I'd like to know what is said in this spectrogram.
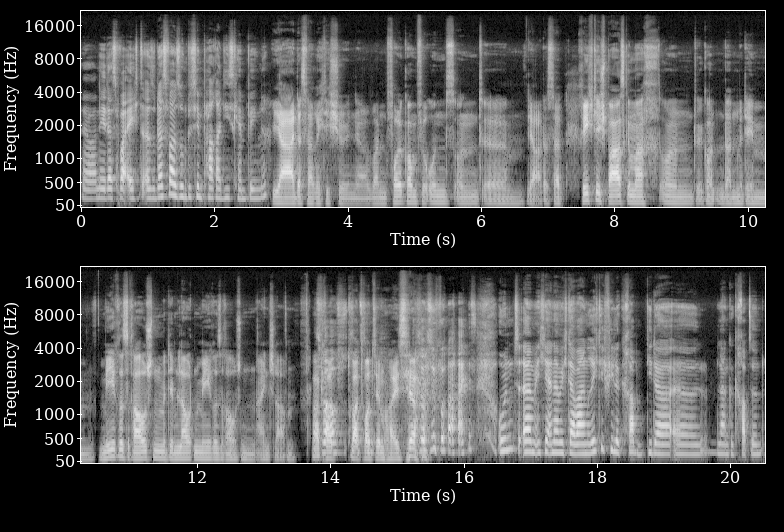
Ja, nee, das war echt, also das war so ein bisschen Paradiescamping, ne? Ja, das war richtig schön, ja. War vollkommen für uns und ähm, ja, das hat richtig Spaß gemacht und wir konnten dann mit dem Meeresrauschen, mit dem lauten Meeresrauschen einschlafen. War, war, trotz, trotzdem, war trotzdem heiß, ja. War super heiß. Und ähm, ich erinnere mich, da waren richtig viele Krabben, die da äh, lang gekrabbt sind.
